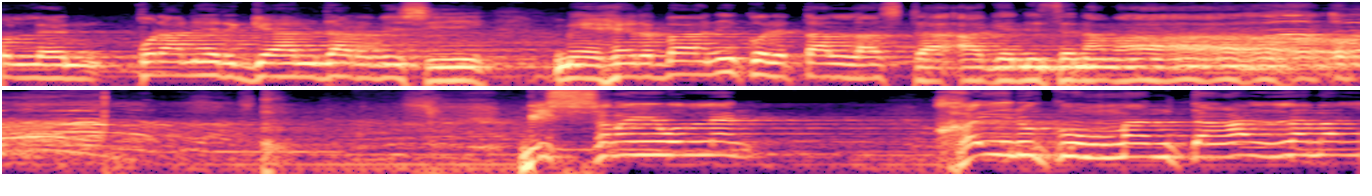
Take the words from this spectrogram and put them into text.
বললেন, কোরআনের জ্ঞান যার বেশি, মেহেরবানি করে তার লাশটা আগে নিচে নামা বিশ্বনবী বললেন, খৈরুকুম মান তাআল্লামাল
